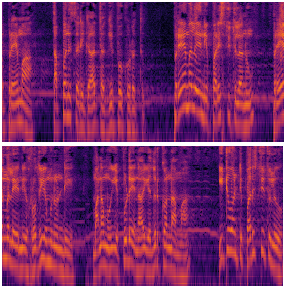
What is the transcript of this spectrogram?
ప్రేమ తప్పనిసరిగా తగ్గిపోకూడదు. ప్రేమ లేని పరిస్థితులను ప్రేమ లేని హృదయము నుండి మనము ఎప్పుడైనా ఎదుర్కొన్నామా? ఇటువంటి పరిస్థితులు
